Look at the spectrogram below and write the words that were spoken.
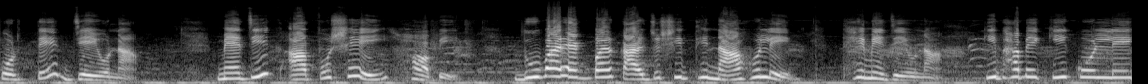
করতে যেও না। ম্যাজিক আপোষেই হবে। দুবার একবার কার্যসিদ্ধি না হলে থেমে যেও না। কীভাবে কি করলে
